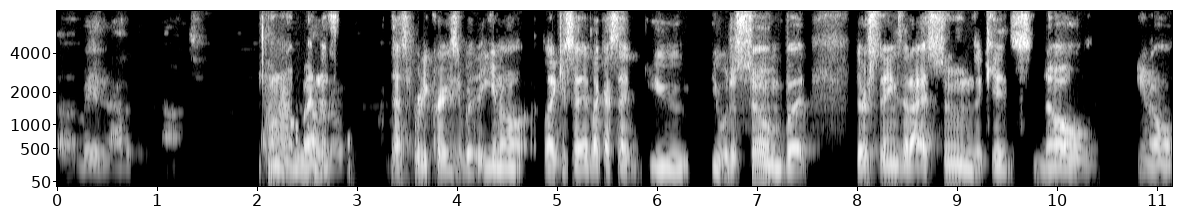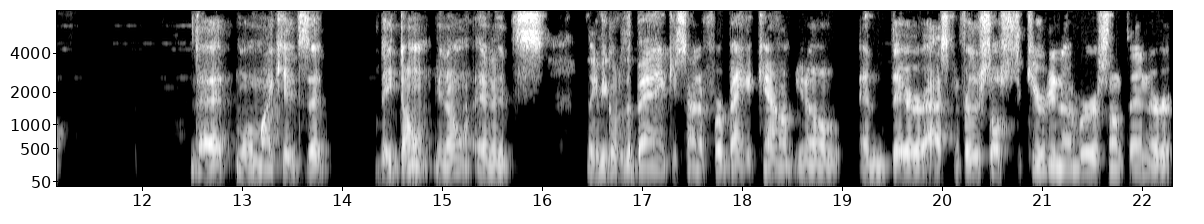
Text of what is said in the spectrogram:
uh, made it out of it or not. I don't know, man. Don't That's know. that's pretty crazy. But you know, like you said, like I said, you you would assume, but there's things that I assume the kids know, you know, that well, my kids that they don't, you know, and it's like if you go to the bank, you sign up for a bank account, you know, and they're asking for their social security number or something, or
